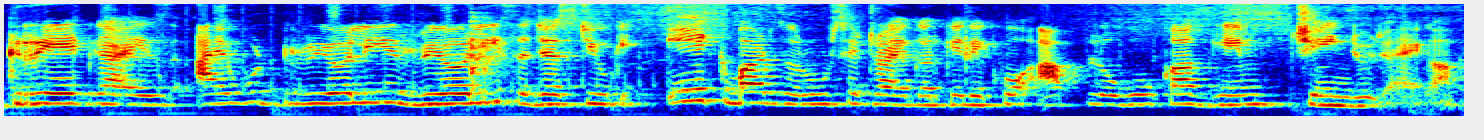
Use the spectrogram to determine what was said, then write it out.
great guys I would really really suggest you कि एक बार ज़रूर से ट्राई करके देखो आप लोगों का गेम चेंज हो जाएगा।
